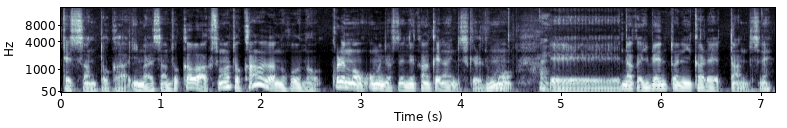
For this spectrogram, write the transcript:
哲さんとか今井さんとかはその後カナダの方のこれも主には全然関係ないんですけれども、はい、えー、なんかイベントに行かれたんですね。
